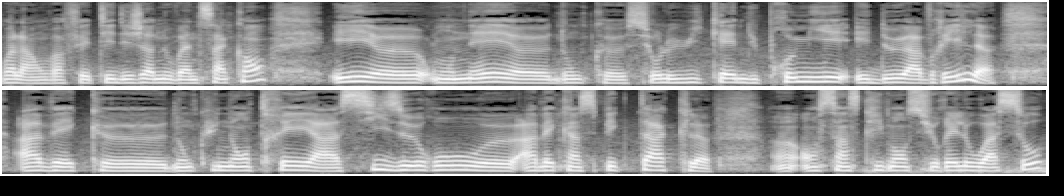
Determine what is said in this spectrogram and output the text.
voilà, on va fêter déjà nos 25 ans et on est donc sur le week-end du 1er et 2 avril avec donc une entrée à 6 euros euh, avec un spectacle euh, en s'inscrivant sur Hello Asso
